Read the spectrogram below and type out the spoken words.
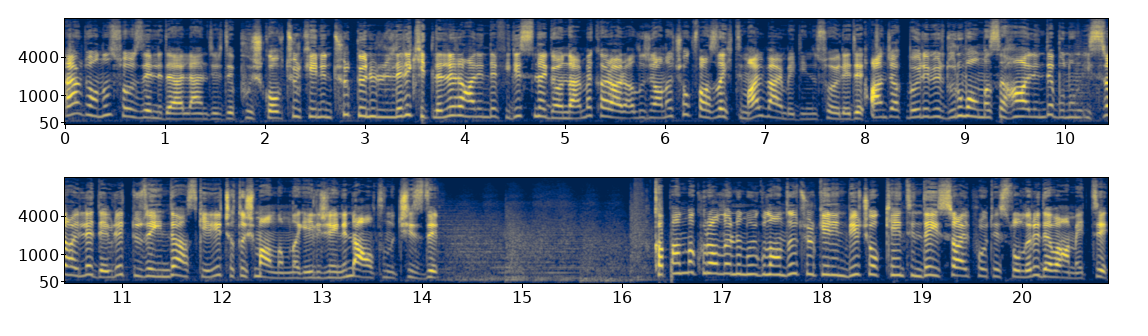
Erdoğan'ın sözlerini değerlendirdi. Pushkov, Türkiye'nin Türk gönüllüleri kitleler halinde Filistin'e gönderme kararı alacağına çok fazla ihtimal vermediğini söyledi. Ancak böyle bir durum olması halinde bunun İsrail ile devlet düzeyinde askeri çatışma anlamına geleceğinin altını çizdi. Kapanma kurallarının uygulandığı Türkiye'nin birçok kentinde İsrail protestoları devam etti.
